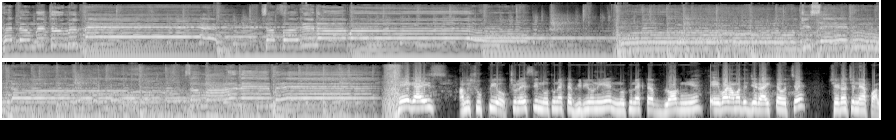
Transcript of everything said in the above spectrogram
खत्म तुम पे। सफ़र नामा। जिसे ढूंढा। में। हे hey गाइस আমি সুপ্রিয়, চলে এসেছি নতুন একটা ভিডিও নিয়ে, নতুন একটা ব্লগ নিয়ে। এবার আমাদের যে রাইডটা হচ্ছে, সেটা হচ্ছে নেপাল।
